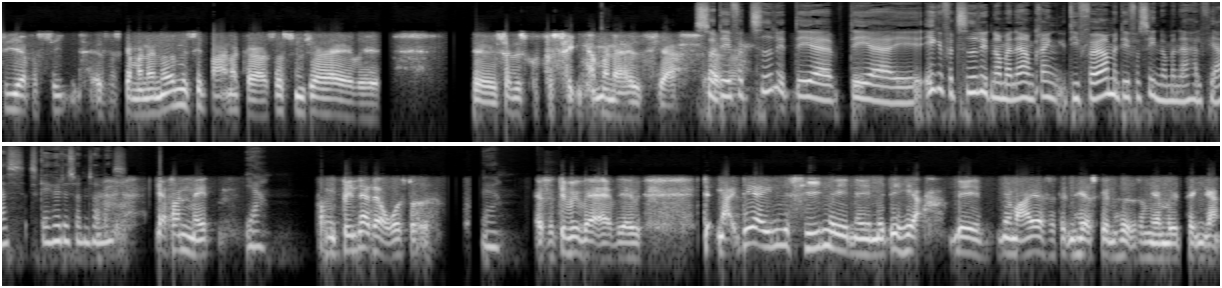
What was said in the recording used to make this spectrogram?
sige er for sent. Altså, skal man have noget med sit barn at gøre, så synes jeg, at øh, øh, så er det sgu for sent, når man er 70. Så det er altså. for tidligt. Det er, det er øh, ikke for tidligt, når man er omkring de 40, men det er for sent, når man er 70. Skal jeg høre det sådan, Thomas? Ja, for en mand. Ja. For en kvinde er det overstået. Ja. Altså, det vil være... Nej, det jeg egentlig vil sige med, med, med det her, med, med mig, altså den her skønhed, som jeg mødte dengang.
